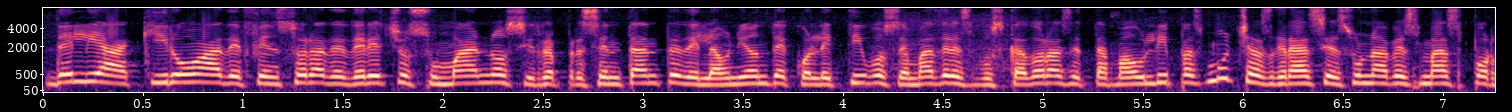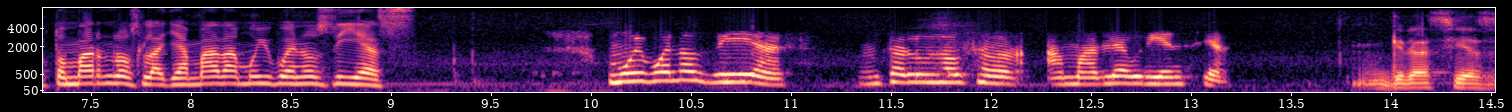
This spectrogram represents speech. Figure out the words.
Delia Quiroa, defensora de derechos humanos y representante de la Unión de Colectivos de Madres Buscadoras de Tamaulipas, muchas gracias una vez más por tomarnos la llamada. Muy buenos días. Muy buenos días. Un saludo a amable audiencia. Gracias,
